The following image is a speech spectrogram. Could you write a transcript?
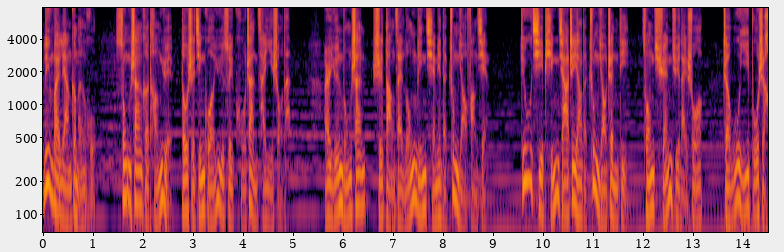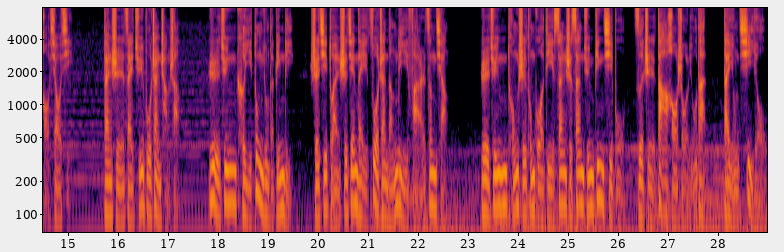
另外两个门户，嵩山和腾越都是经过玉碎苦战才易手的，而云龙山是挡在龙陵前面的重要防线。丢弃平甲这样的重要阵地，从全局来说，这无疑不是好消息。但是在局部战场上，日军可以动用的兵力，使其短时间内作战能力反而增强。日军同时通过第三十三军兵器部自制大号手榴弹，带用汽油。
